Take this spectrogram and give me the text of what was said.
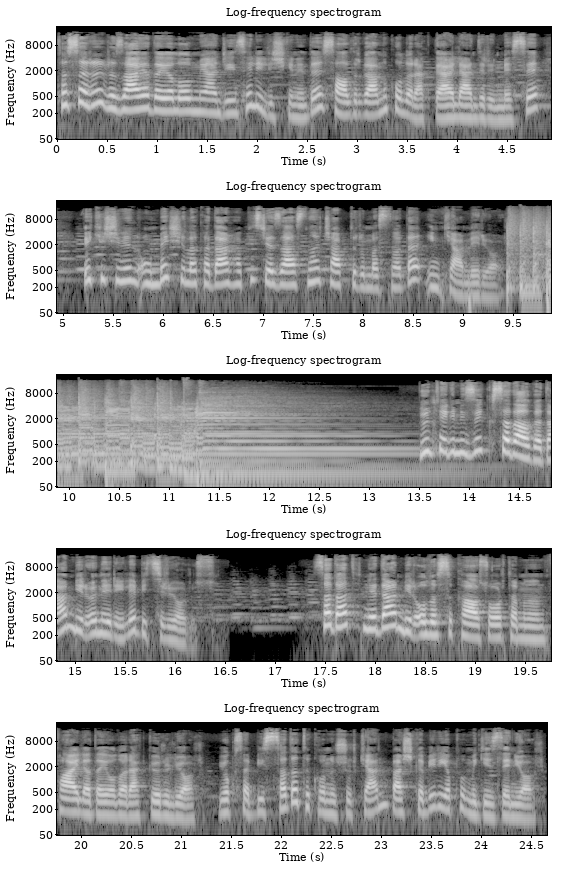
Tasarı rızaya dayalı olmayan cinsel ilişkinin de saldırganlık olarak değerlendirilmesi ve kişinin 15 yıla kadar hapis cezasına çarptırılmasına da imkan veriyor. Bültenimizi kısa dalgadan bir öneriyle bitiriyoruz. Sadat neden bir olası kaos ortamının fail adayı olarak görülüyor? Yoksa biz Sadat'ı konuşurken başka bir yapı mı gizleniyor?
